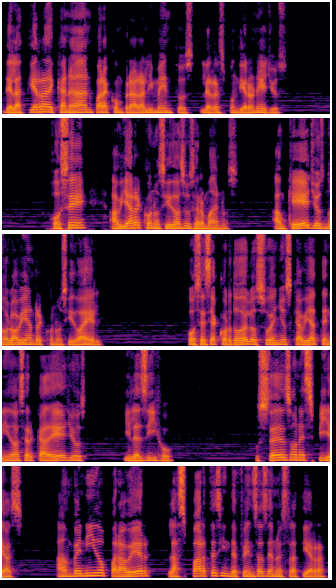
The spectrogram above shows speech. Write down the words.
De la tierra de Canaán para comprar alimentos, le respondieron ellos. José había reconocido a sus hermanos, aunque ellos no lo habían reconocido a él. José se acordó de los sueños que había tenido acerca de ellos y les dijo, Ustedes son espías, han venido para ver las partes indefensas de nuestra tierra.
